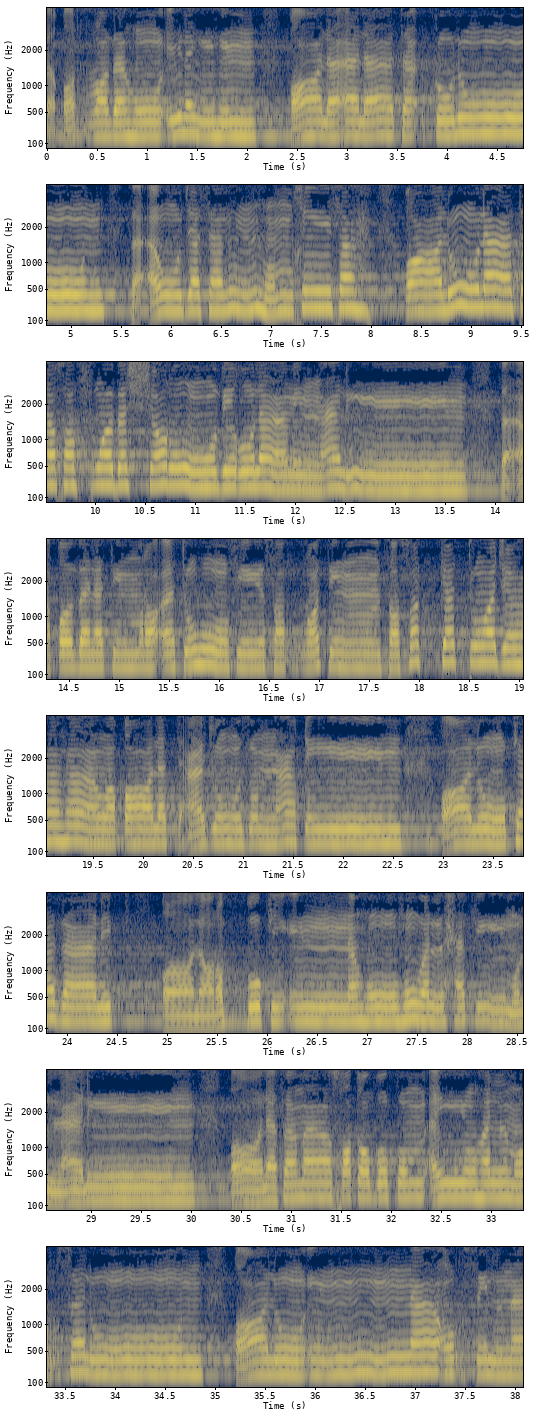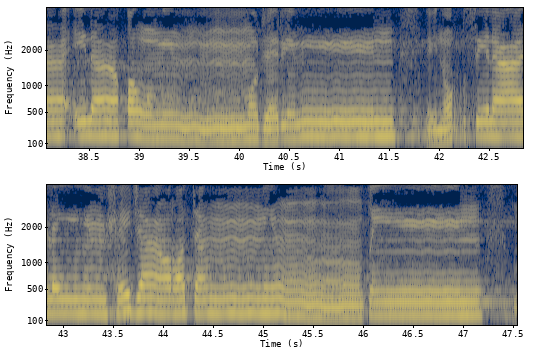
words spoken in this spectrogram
فقربه إليهم قال ألا تأكلون فأوجس منهم خيفة قالوا لا تخف وبشروه بغلام عليم فأقبلت امرأته في صرة فصكت وجهها وقالت عجوز عقيم قالوا كذلك قال ربك إنه هو الحكيم العليم. قال فما خطبكم أيها المرسلون؟ قالوا إنا أرسلنا إلى قوم مجرمين لنرسل عليهم حجارة من طين.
